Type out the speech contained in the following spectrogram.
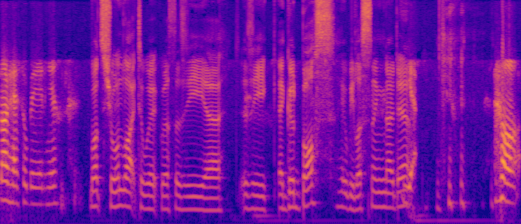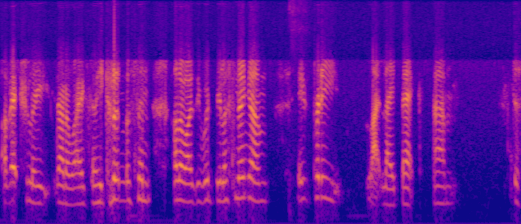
no hassle being here. What's Sean like to work with? Is he uh, is he a good boss? He'll be listening, no doubt. Yeah. oh, I've actually run away, so he couldn't listen. Otherwise, he would be listening. Um, he's pretty like laid back. Um, just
